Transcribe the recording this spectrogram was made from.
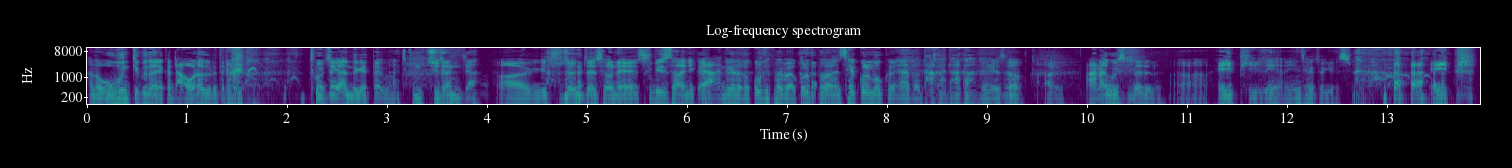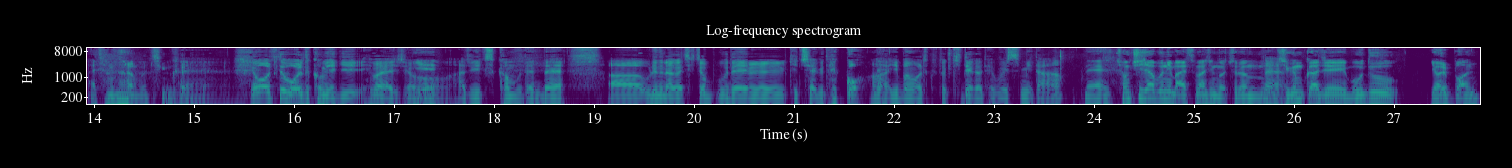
한 5분 뛰고 나니까 나오라 그러더라고요. 도저히 안 되겠다고. 아, 그럼 주전자. 아, 이게 주전자 전에 수비수 하니까, 야, 안 되겠다. 너 골키퍼 해봐. 골키퍼 한세골 먹고, 야, 너 나가, 나가. 그래서, 아유. 안 하고 있습니다, 저는. 아, AP, 인상적이었습니다. AP. 아, 장난 한번 친 거예요. 네. 그럼 어쨌든 월드컵 얘기 해봐야죠. 예. 아주 익숙한 무대인데, 아, 우리나라가 직접 무대를 개최하기도 했고, 아, 이번 월드컵도 기대가 되고 있습니다. 네, 청취자분이 말씀하신 것처럼 네. 지금까지 모두 10번,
